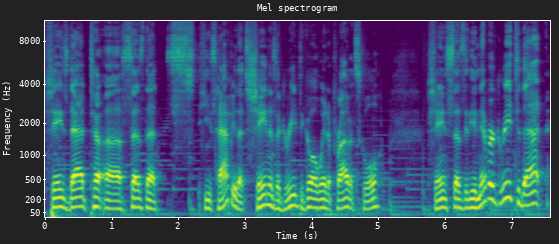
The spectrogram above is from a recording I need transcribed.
Shane's dad uh, says that he's happy that Shane has agreed to go away to private school. Shane says that he never agreed to that,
